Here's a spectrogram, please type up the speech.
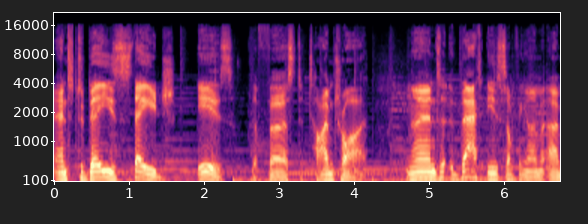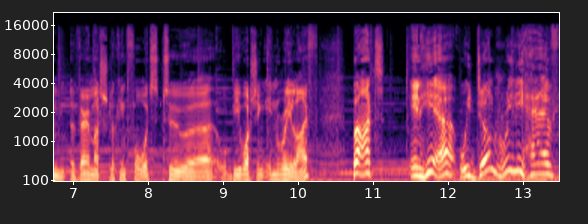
and today's stage is the first time trial. And that is something I'm, I'm very much looking forward to uh, be watching in real life. But in here we don't really have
